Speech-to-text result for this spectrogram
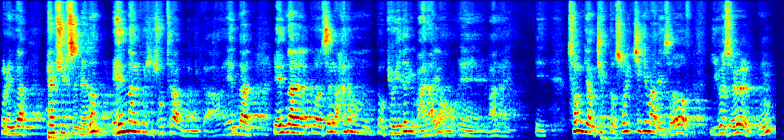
그러니까 될 수 있으면은 옛날 것이 좋더라고 보니까 옛날 옛날 것을 하는 또 교회들이 많아요. 예, 많아요. 이 성경책도 솔직히 말해서 이것을 응?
